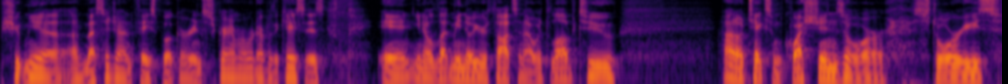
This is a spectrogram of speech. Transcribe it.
shoot me a, a, message on Facebook or Instagram or whatever the case is, and you know, let me know your thoughts. And I would love to I don't know, take some questions or stories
